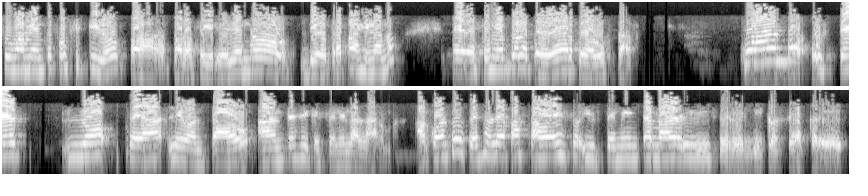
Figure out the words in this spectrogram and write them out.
sumamente positivo para, para seguir leyendo de otra página, ¿no? Pero este ejemplo que te voy a dar te va a gustar. Cuando usted no se ha levantado antes de que suene la alarma. ¿A cuántos de ustedes no le ha pasado eso y usted mienta madre y dice, bendito sea Cristo,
